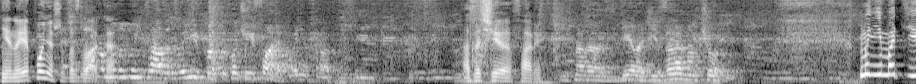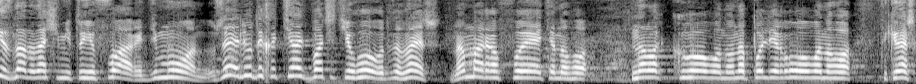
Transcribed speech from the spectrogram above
Ні, ну я поняв, що без Кому лака. дадуть фрази твої, просто хочу і фари, поняв фрази. А за чиї фари? Їх треба зробити в чорну. Мені матіз треба, наче мені тої фари, Дімон. Вже люди хочуть бачити його, от, знаєш, намарафетяного, налакованого, наполірованого, такі, знаєш,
